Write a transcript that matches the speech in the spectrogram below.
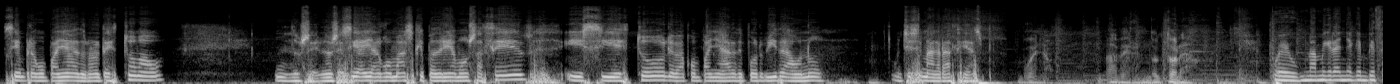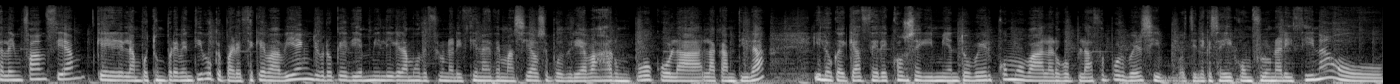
siempre acompañado de dolor de estómago. No sé, no sé si hay algo más que podríamos hacer y si esto le va a acompañar de por vida o no. Muchísimas gracias. Bueno, a ver, doctora, pues una migraña que empieza en la infancia, que le han puesto un preventivo que parece que va bien. Yo creo que 10 miligramos de flunaricina es demasiado, se podría bajar un poco la, cantidad. Y lo que hay que hacer es con seguimiento ver cómo va a largo plazo por ver si pues, tiene que seguir con flunaricina o,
